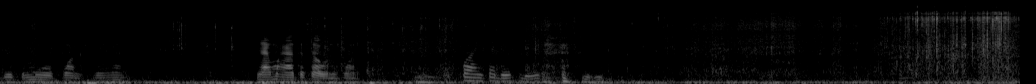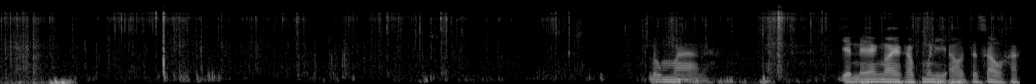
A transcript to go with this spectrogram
อยู่เป็นหมู่พอนอย่างเงี้ยยางมาหาแตะเสาหนึ่งพอนปล่อยกระเด็กดีลมมากนะ เย็นแน่หน่อยครับมื้อนี้เอาแตะเสาครับ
